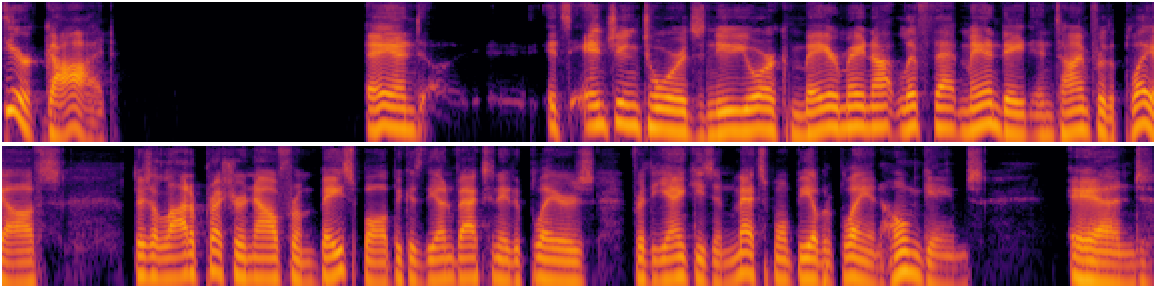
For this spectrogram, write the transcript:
dear God. And it's inching towards New York may or may not lift that mandate in time for the playoffs. There's a lot of pressure now from baseball because the unvaccinated players for the Yankees and Mets won't be able to play in home games. And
